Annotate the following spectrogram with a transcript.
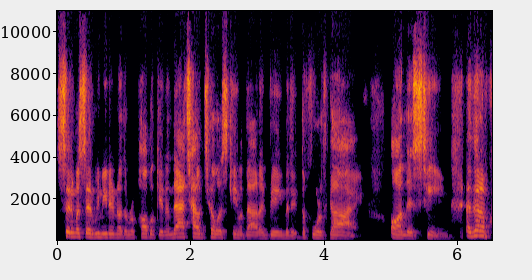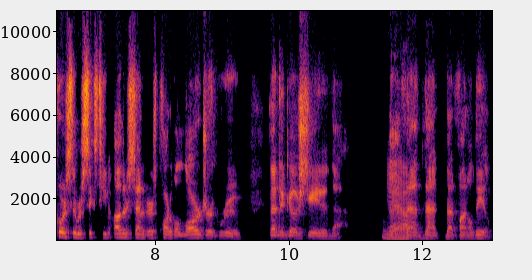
Sinema said we need another Republican. And that's how Tillis came about and being the, the fourth guy on this team. And then, of course, there were 16 other senators, part of a larger group that negotiated that, yeah. that, that, that, that final deal.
